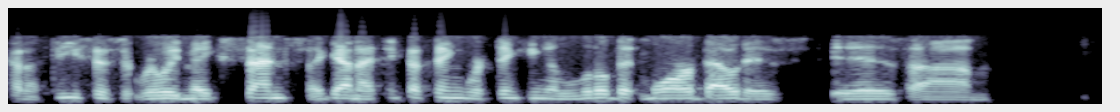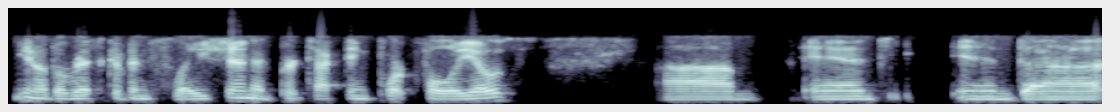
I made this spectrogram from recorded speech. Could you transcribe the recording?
kind of thesis, it really makes sense. Again, I think the thing we're thinking a little bit more about is, is, um, you know, the risk of inflation and protecting portfolios. Um, and and uh,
